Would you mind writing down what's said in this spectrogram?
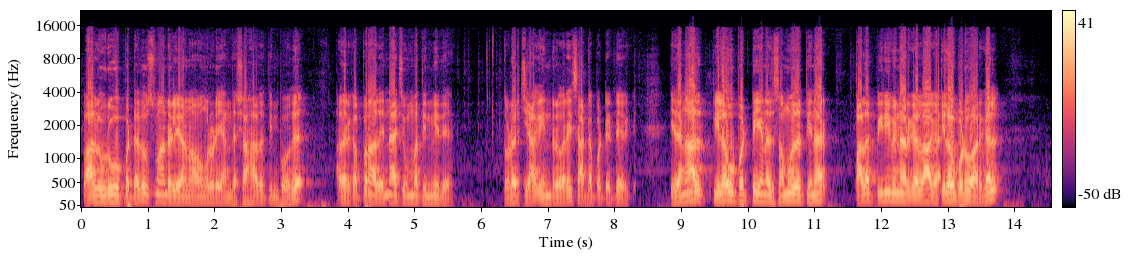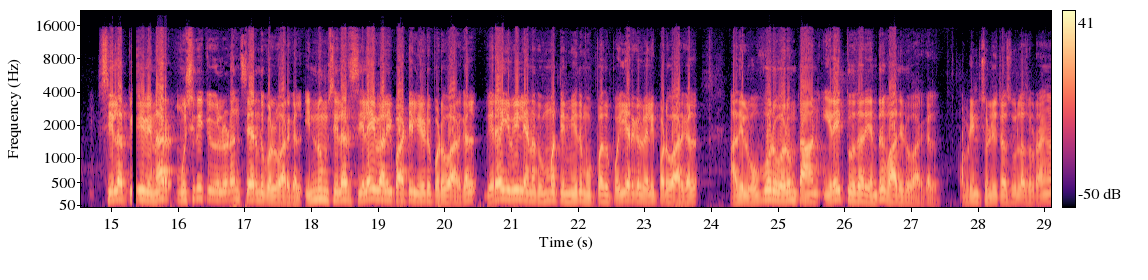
வால் வாள் உருவப்பட்டது உஸ்மான் ரலியான் அவங்களுடைய அந்த ஷஹாதத்தின் போது. அதற்கப்புறம் அது என்னாச்சு உம்மத்தின் மீது? தொடர்ச்சியாக இன்று வரை சாட்டப்பட்டுகிட்டே இருக்கு. இதனால் பிளவுபட்டு எனது சமூகத்தினர் பல பிரிவினர்களாக பிளவுபடுவார்கள். சில பிரிவினர் முஷ்ரிக்குகளுடன் சேர்ந்து கொள்வார்கள். இன்னும் சிலர் சிலை வழிபாட்டில் ஈடுபடுவார்கள். விரைவில் எனது உம்மத்தின் மீது முப்பது பொய்யர்கள் வெளிப்படுவார்கள். அதில் ஒவ்வொருவரும் தான் இறை தூதர் என்று வாதிடுவார்கள். அப்படின்னு சொல்லி ரசூல்லா சொல்றாங்க.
